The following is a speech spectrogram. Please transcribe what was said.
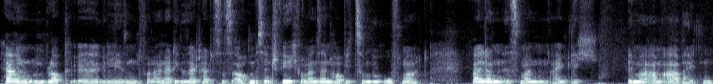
ich habe einen Blog äh, gelesen von einer, die gesagt hat, es ist auch ein bisschen schwierig, wenn man sein Hobby zum Beruf macht, weil dann ist man eigentlich immer am Arbeiten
